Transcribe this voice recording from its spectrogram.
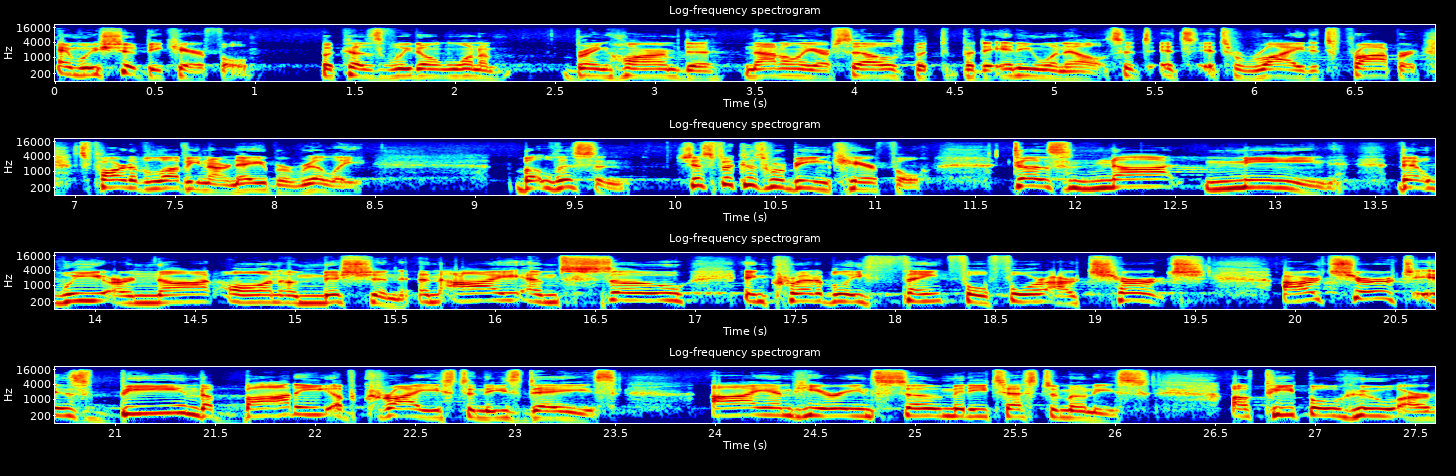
and we should be careful because we don't want to bring harm to not only ourselves but to, but to anyone else. It's, it's, it's right, it's proper, it's part of loving our neighbor, really. But listen, just because we're being careful does not mean that we are not on a mission. And I am so incredibly thankful for our church. Our church is being the body of Christ in these days. I am hearing so many testimonies of people who are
